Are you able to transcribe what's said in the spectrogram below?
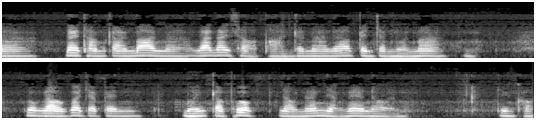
มา ได้ทำการบ้านมา และได้สอบผ่านกันมาแล้วเป็นจำนวนมาก พวกเราก็จะเป็นเหมือนกับพวกเหล่านั้นอย่างแน่นอน จึงขอ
